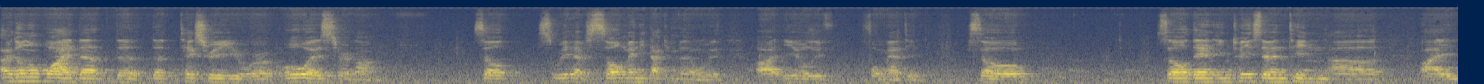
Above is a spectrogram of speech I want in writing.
I don't know why that the, the text grid were always turned on. So, so we have so many documents with are illy formatted. So, so then in 2017, uh, I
